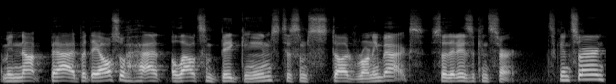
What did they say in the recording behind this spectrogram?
I mean, not bad, but they also had allowed some big games to some stud running backs, so that is a concern. It's a concern.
